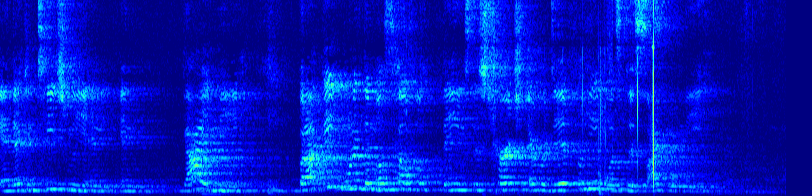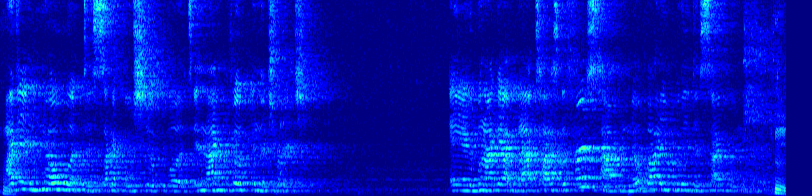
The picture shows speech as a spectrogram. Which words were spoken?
and they can teach me and, and guide me. But I think one of the most helpful things this church ever did for me was disciple me. Hmm. I didn't know what discipleship was, and I grew up in the church. And when I got baptized the first time, nobody really discipled me. Hmm.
